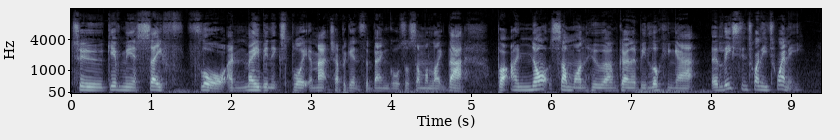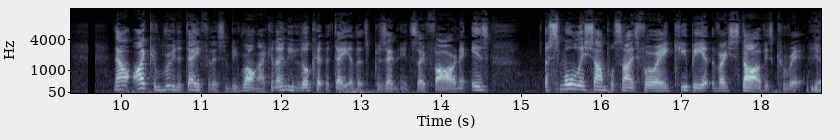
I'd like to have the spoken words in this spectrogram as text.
To give me a safe floor and maybe an exploit a matchup against the Bengals or someone like that. But I'm not someone who I'm going to be looking at, at least in 2020. Now, I could rue the day for this and be wrong. I can only look at the data that's presented so far, and it is a smallish sample size for a QB at the very start of his career. Yeah.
